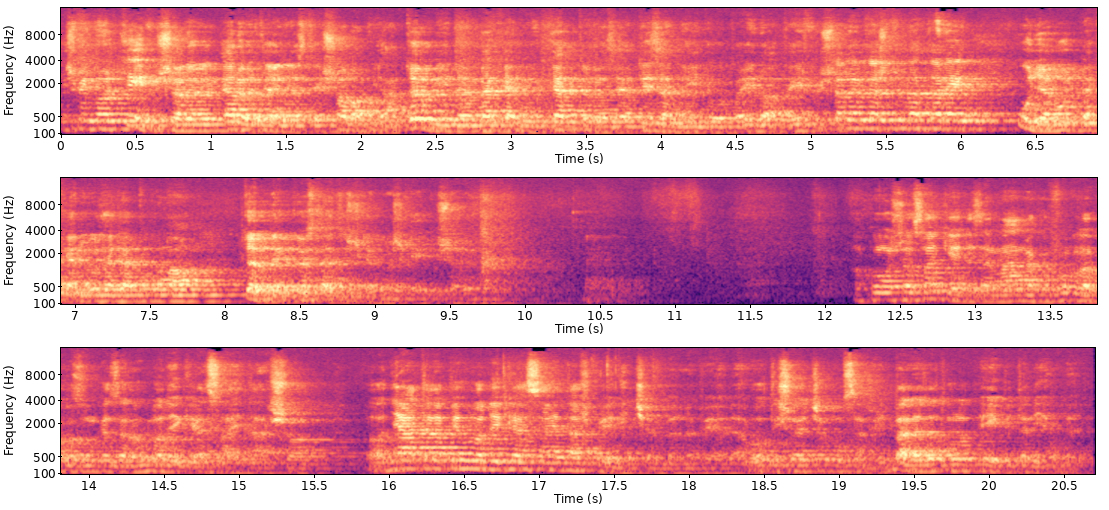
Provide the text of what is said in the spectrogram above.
és még a képviselő előterjesztés alapján több minden bekerült 2014 óta ide a képviselőtestület elé, ugyanúgy bekerülhetett volna többek között is kedves képviselő. Akkor most azt megkérdezem már, ha foglalkozunk ezzel a hulladékelszállítással. A nyártelepi hulladékelszállítás miért nincsen benne például? Ott is egy csomó szemét. Be lehetett volna építeni ebbe.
